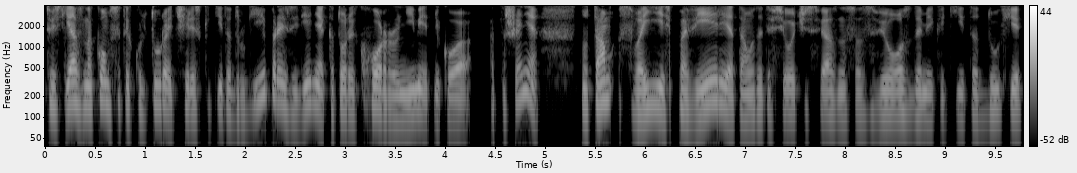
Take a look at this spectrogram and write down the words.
то есть я знаком с этой культурой через какие-то другие произведения, которые к хоррору не имеют никакого отношения, но там свои есть поверья, там вот это все очень связано со звездами, какие-то духи,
